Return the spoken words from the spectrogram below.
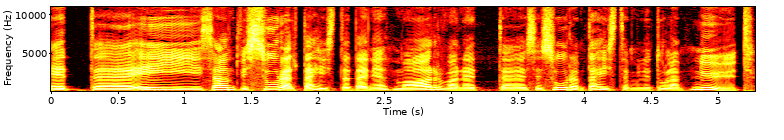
et äh, ei saanud vist suurelt tähistada, nii et ma arvan, et äh, see suurem tähistamine tuleb nüüd,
